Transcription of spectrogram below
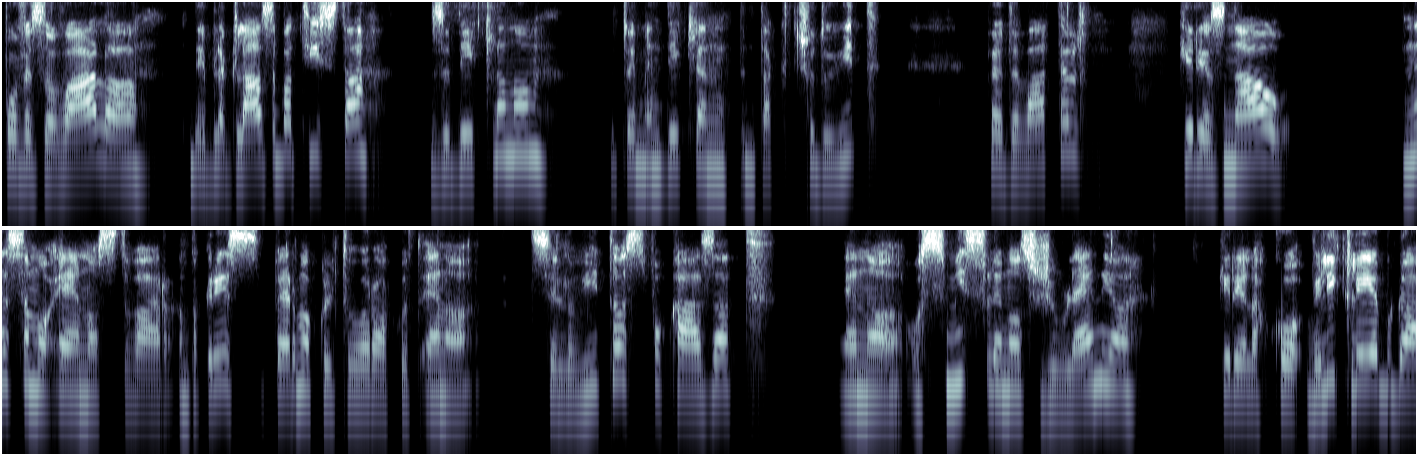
povezovalo, da je bila glasba tista z deklanom, to je meni deklen tak čudovit. predavatelj, ker je znal ne samo eno stvar, ampak res permakulturo kot eno celovitost pokazati, eno osmisljenost življenja, ker je lahko veliko lepega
